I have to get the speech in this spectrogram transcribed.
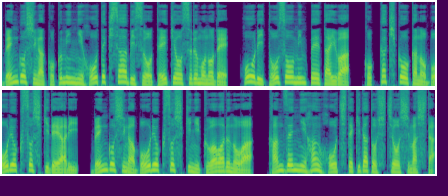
弁護士が国民に法的サービスを提供するもので法理闘争民兵隊は国家機構下の暴力組織であり弁護士が暴力組織に加わるのは完全に反法治的だと主張しました。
